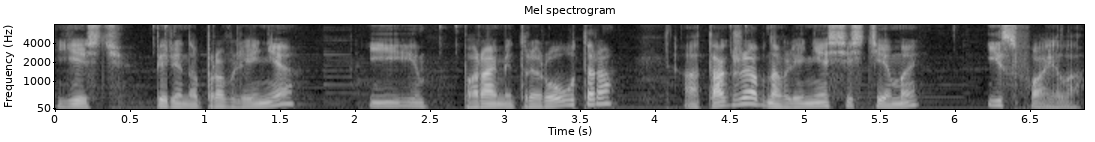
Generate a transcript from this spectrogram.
есть перенаправление и параметры роутера, а также обновление системы из файла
